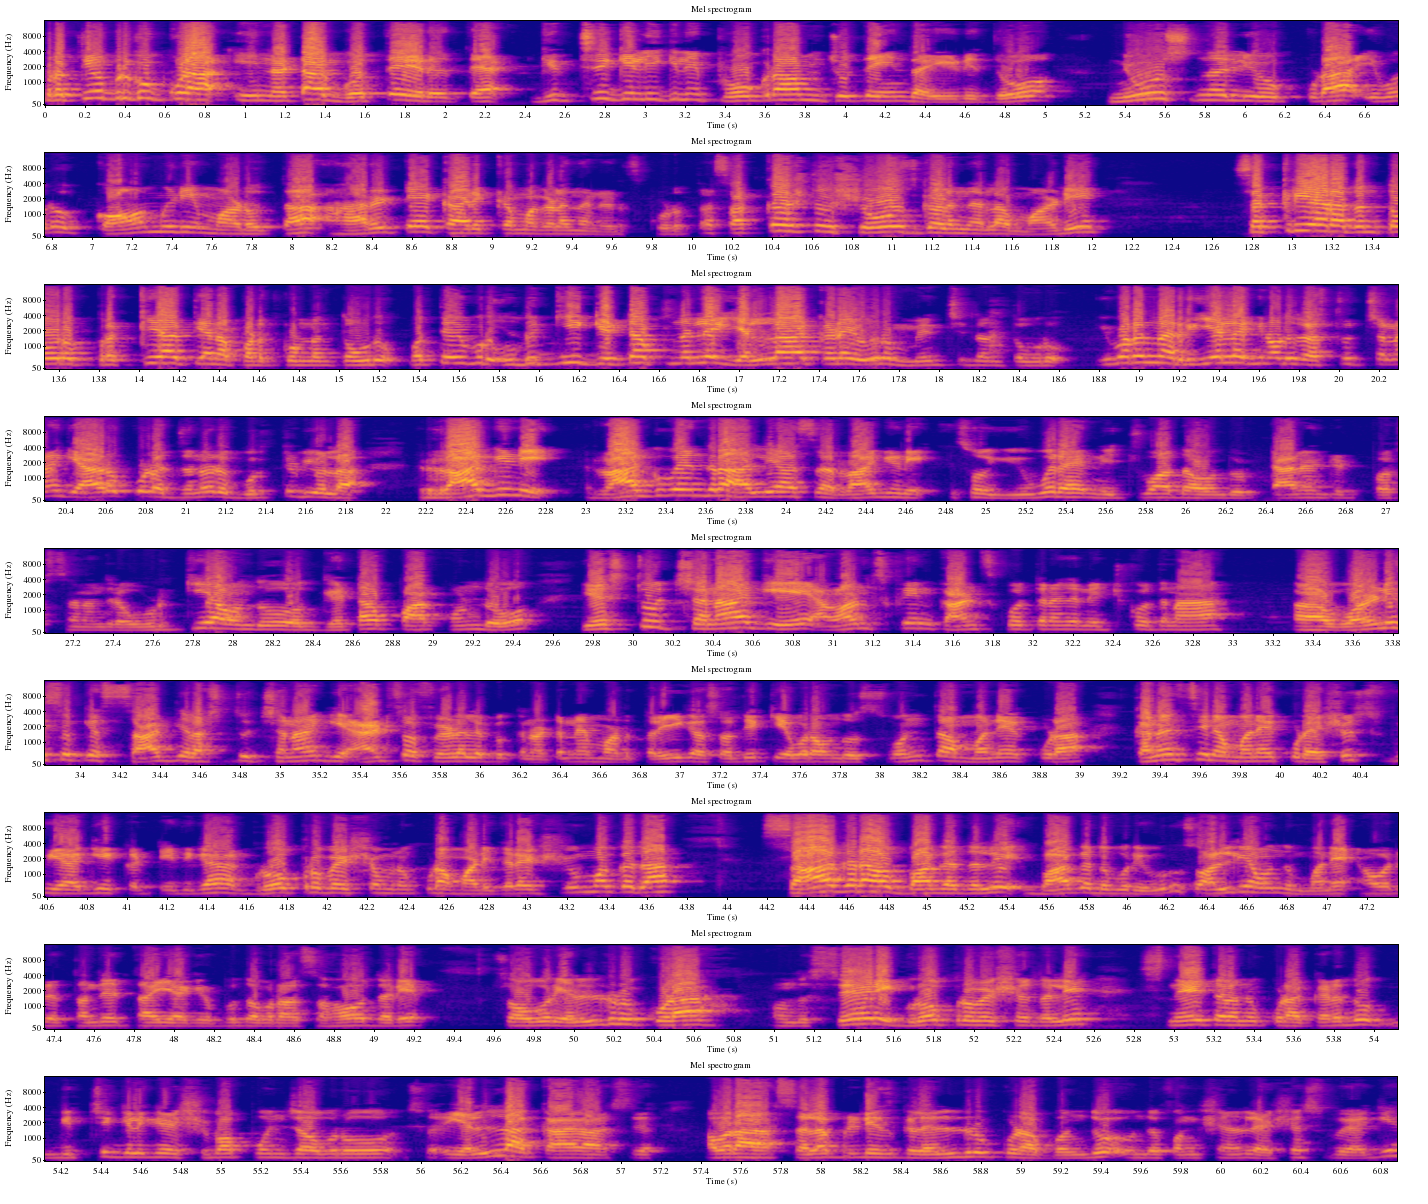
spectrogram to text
ಪ್ರತಿಯೊಬ್ಬರಿಗೂ ಕೂಡ ಈ ನಟ ಗೊತ್ತೇ ಇರುತ್ತೆ. ಗಿಚ್ಚಿ ಗಿಲಿ ಗಿಲಿ ಪ್ರೋಗ್ರಾಮ್ ಜೊತೆಯಿಂದ ಹಿಡಿದು ನ್ಯೂಸ್ ನಲ್ಲಿಯೂ ಕೂಡ ಇವರು ಕಾಮಿಡಿ ಮಾಡುತ್ತಾ ಹರಟೆ ಕಾರ್ಯಕ್ರಮಗಳನ್ನ ನಡೆಸ್ಕೊಡುತ್ತಾ ಸಾಕಷ್ಟು ಶೋಸ್ ಗಳನ್ನೆಲ್ಲ ಮಾಡಿ ಸಕ್ರಿಯರಾದಂತವ್ರು ಪ್ರಖ್ಯಾತಿಯನ್ನ ಪಡೆದುಕೊಂಡಂತವ್ರು ಮತ್ತೆ ಇವರು ಹುಡುಗಿ ಗೆಟಪ್ ನಲ್ಲೇ ಎಲ್ಲಾ ಕಡೆ ಇವರು ಮಿಂಚಿದಂತವ್ರು ಇವರನ್ನ ರಿಯಲ್ ಆಗಿ ನೋಡಿದ್ರೆ ಅಷ್ಟು ಚೆನ್ನಾಗಿ ಯಾರು ಕೂಡ ಜನರು ಗುರ್ತಿಡಿಯೋಲ್ಲ. ರಾಗಿಣಿ ರಾಘವೇಂದ್ರ ಅಲಿಯಾಸ್ ರಾಗಿಣಿ. ಸೊ ಇವರೇ ನಿಜವಾದ ಒಂದು ಟ್ಯಾಲೆಂಟೆಡ್ ಪರ್ಸನ್ ಅಂದ್ರೆ ಹುಡುಗಿಯ ಒಂದು ಗೆಟಪ್ ಹಾಕೊಂಡು ಎಷ್ಟು ಚೆನ್ನಾಗಿ ಆನ್ ಸ್ಕ್ರೀನ್ ಕಾಣಿಸ್ಕೋತಾನೆ ಅಂದ್ರೆ ನಿಜ್ಕೋತನ ಆ, ವರ್ಣಿಸೋಕೆ ಸಾಧ್ಯ ಅಷ್ಟು ಚೆನ್ನಾಗಿ ಆಡ್ಸ್ ಆಫ್ ಹೇಳಲೇಬೇಕು, ನಟನೆ ಮಾಡ್ತಾರೆ. ಈಗ ಸದ್ಯಕ್ಕೆ ಇವರ ಒಂದು ಸ್ವಂತ ಮನೆ ಕೂಡ, ಕನಸಿನ ಮನೆ ಕೂಡ ಯಶಸ್ವಿಯಾಗಿ ಕಟ್ಟಿದೀಗ ಗೃಹ ಪ್ರವೇಶವನ್ನು ಕೂಡ ಮಾಡಿದ್ದಾರೆ. ಶಿವಮೊಗ್ಗದ ಸಾಗರ ಭಾಗದಲ್ಲಿ ಭಾಗದವರು ಇವರು. ಸೊ ಅಲ್ಲಿಯ ಒಂದು ಮನೆ ಅವರ ತಂದೆ ತಾಯಿ ಆಗಿರ್ಬೋದು, ಅವರ ಸಹೋದರಿ. ಸೊ ಅವರು ಎಲ್ಲರೂ ಕೂಡ ಒಂದು ಸೇರಿ ಗೃಹ ಪ್ರವೇಶದಲ್ಲಿ ಸ್ನೇಹಿತರನ್ನು ಕೂಡ ಕರೆದು, ಗಿಚ್ಚಿಗಳಿಗೆ ಶಿವ ಪೂಂಜ ಅವರು ಎಲ್ಲ ಅವರ ಸೆಲೆಬ್ರಿಟೀಸ್ ಗಳೆಲ್ಲರೂ ಕೂಡ ಬಂದು ಒಂದು ಫಂಕ್ಷನ್ ಅಲ್ಲಿ ಯಶಸ್ವಿಯಾಗಿ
